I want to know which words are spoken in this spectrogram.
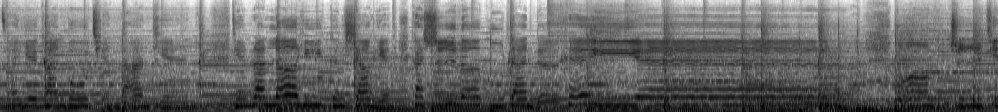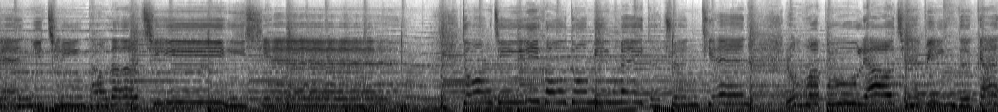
再也看不见蓝天。点燃了一根香烟，开始了孤单的黑夜。我们之间已经到了期限。冬季以后多明媚的春天，融化不了结冰的感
